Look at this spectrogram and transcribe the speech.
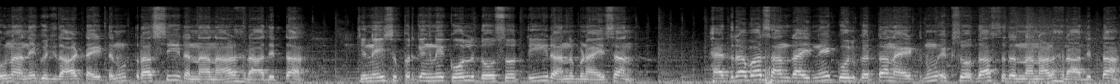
ਉਹਨਾਂ ਨੇ ਗੁਜਰਾਤ ਟਾਈਟਨ ਨੂੰ 83 ਰਨਾਂ ਨਾਲ ਹਰਾ ਦਿੱਤਾ। ਚੇਨਈ ਸੁਪਰ ਕਿੰਗ ਨੇ ਕੁੱਲ 230 ਰਨ ਬਣਾਏ ਸਨ। ਹੈਦਰਾਬਾਦ ਸਨਰਾਈਜ਼ ਨੇ ਕੋਲਕਾਤਾ ਨਾਈਟ ਨੂੰ 110 ਰਨਾਂ ਨਾਲ ਹਰਾ ਦਿੱਤਾ।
